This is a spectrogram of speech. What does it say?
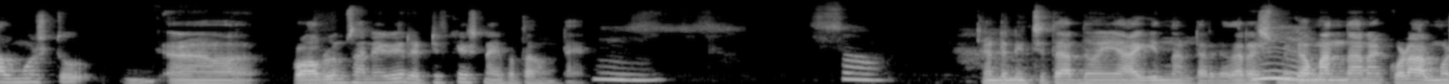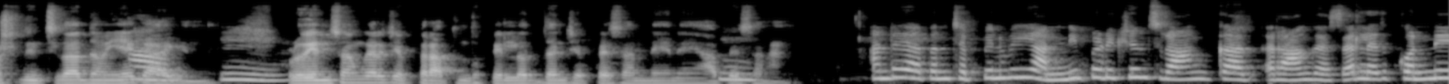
ఆల్మోస్ట్ ప్రాబ్లమ్స్ అనేవి రెక్టిఫికేషన్ అయిపోతా ఉంటాయి. సో అంటే నిశ్చితార్థం అయ్యి ఆగిందంటారు కదా! 'రష్మిక. మందానకి' కూడా ఆల్మోస్ట్ నిశ్చితార్థం అయ్యాక అవును. ఆగింది. ఇప్పుడు వేణుస్వామి గారు చెప్పారు అతనితో పెళ్ళొద్దని చెప్పేసాను నేనే హ్మ్. ఆపేసానని. అంటే అతను చెప్పినవి అన్ని ప్రిడిక్షన్స్ రాంగ్ కాద్ రాంగా సార్? లేదా కొన్ని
